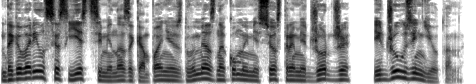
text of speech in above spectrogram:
Договорился съесть семена за компанию с двумя знакомыми сестрами Джорджи и Джоузи Ньютон.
